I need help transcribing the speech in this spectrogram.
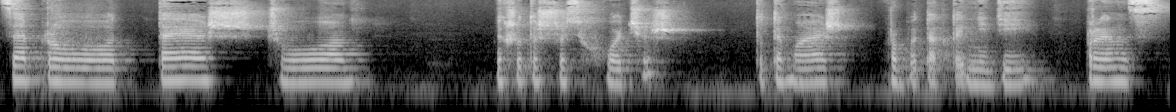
це про те, що якщо ти щось хочеш, то ти маєш робити активні дії. Принц,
